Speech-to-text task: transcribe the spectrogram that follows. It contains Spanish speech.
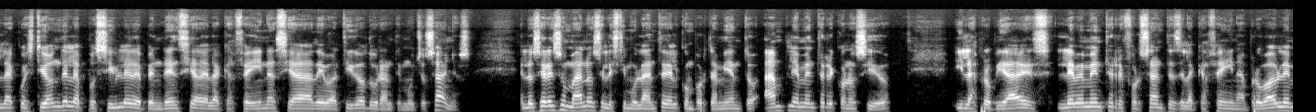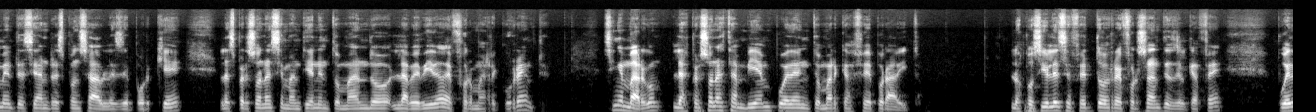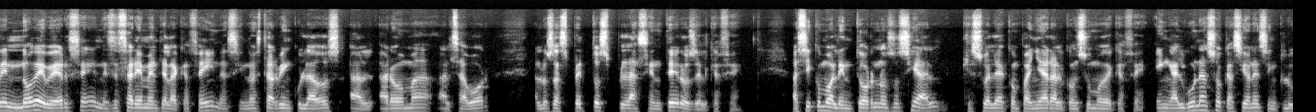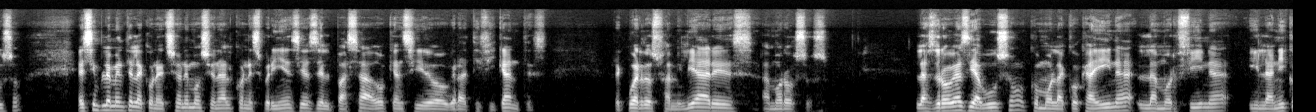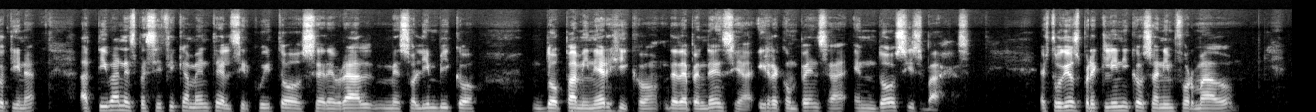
La cuestión de la posible dependencia de la cafeína se ha debatido durante muchos años. En los seres humanos, el estimulante del comportamiento ampliamente reconocido y las propiedades levemente reforzantes de la cafeína probablemente sean responsables de por qué las personas se mantienen tomando la bebida de forma recurrente. Sin embargo, las personas también pueden tomar café por hábito. Los posibles efectos reforzantes del café pueden no deberse necesariamente a la cafeína, sino estar vinculados al aroma, al sabor, a los aspectos placenteros del café, así como al entorno social que suele acompañar al consumo de café. En algunas ocasiones incluso es simplemente la conexión emocional con experiencias del pasado que han sido gratificantes, recuerdos familiares, amorosos. Las drogas de abuso como la cocaína, la morfina y la nicotina activan específicamente el circuito cerebral mesolímbico dopaminérgico de dependencia y recompensa en dosis bajas. Estudios preclínicos han informado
